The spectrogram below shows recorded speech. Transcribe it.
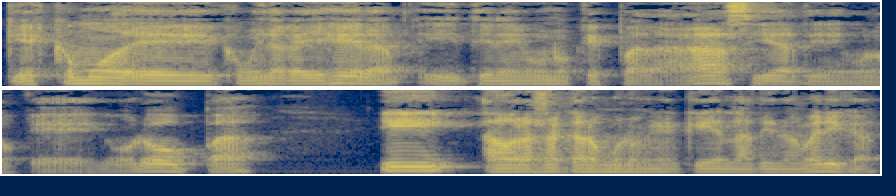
que es como de comida callejera y tienen uno que es para Asia, tienen uno que es Europa y ahora sacaron uno aquí en Latinoamérica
